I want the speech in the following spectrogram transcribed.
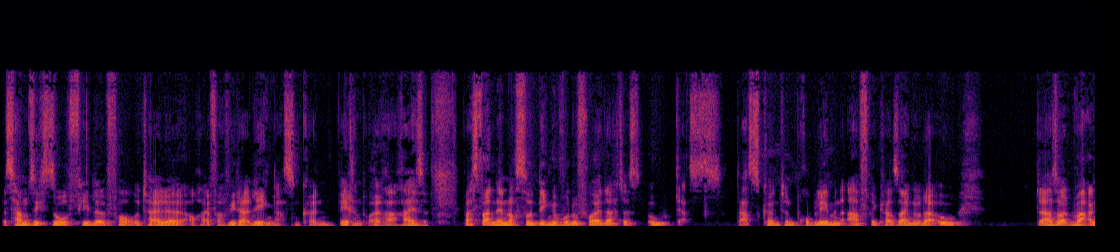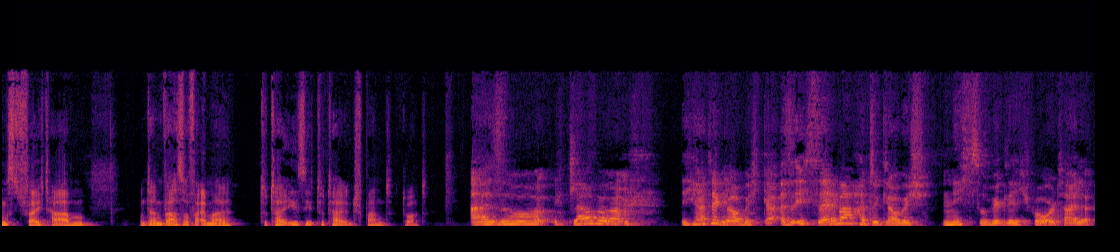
es haben sich so viele Vorurteile auch einfach widerlegen lassen können während eurer Reise. Was waren denn noch so Dinge, wo du vorher dachtest, oh, das, das könnte ein Problem in Afrika sein oder oh, da sollten wir Angst vielleicht haben. Und dann war es auf einmal total easy, total entspannt dort. Also, ich glaube, ich hatte, glaube ich, also ich selber hatte, glaube ich, nicht so wirklich Vorurteile.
